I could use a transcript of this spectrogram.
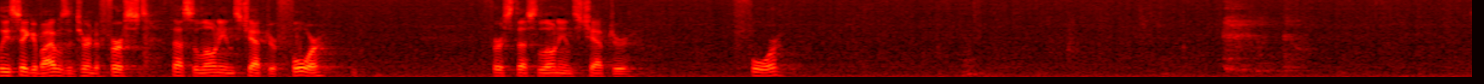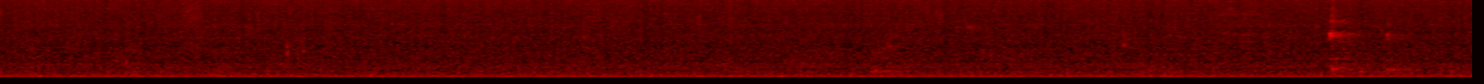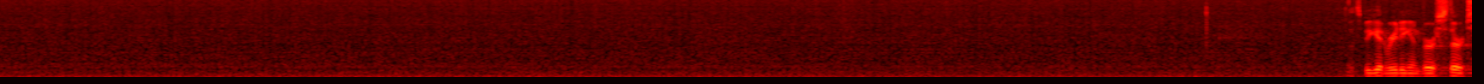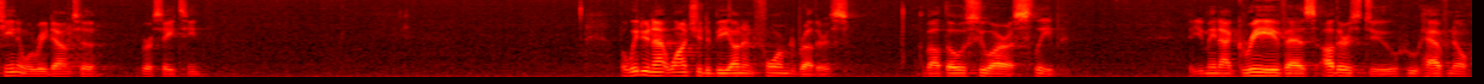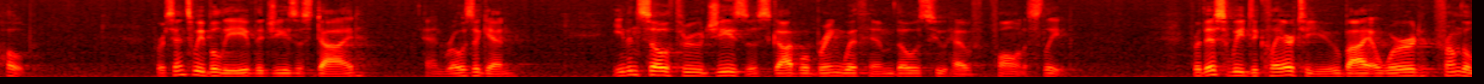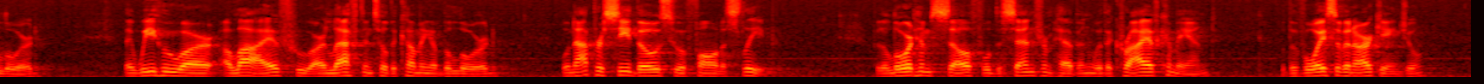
Please take your Bibles and turn to 1 Thessalonians chapter 4. 1 Thessalonians chapter 4. Let's begin reading in verse 13 and we'll read down to verse 18. But we do not want you to be uninformed, brothers, about those who are asleep, that you may not grieve as others do who have no hope. For since we believe that Jesus died and rose again, even so through Jesus God will bring with him those who have fallen asleep. For this we declare to you by a word from the Lord, that we who are alive, who are left until the coming of the Lord, will not precede those who have fallen asleep. For the Lord himself will descend from heaven with a cry of command, with the voice of an archangel,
